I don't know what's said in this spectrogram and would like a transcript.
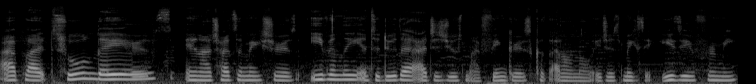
I applied two layers and I tried to make sure it's evenly. And to do that, I just used my fingers because I don't know, it just makes it easier for me.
